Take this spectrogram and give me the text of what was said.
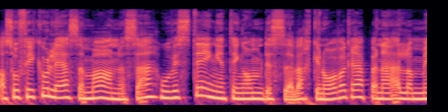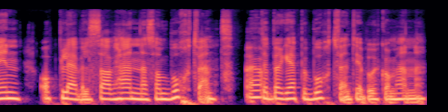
altså Hun fikk jo lese manuset. Hun visste ingenting om disse verken overgrepene eller min opplevelse av henne som bortvendt. Ja. Det begrepet bortvendt jeg bruker om henne.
